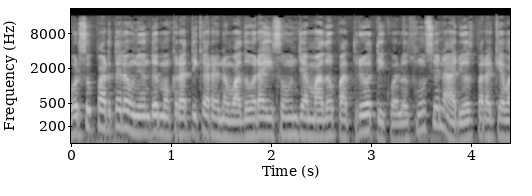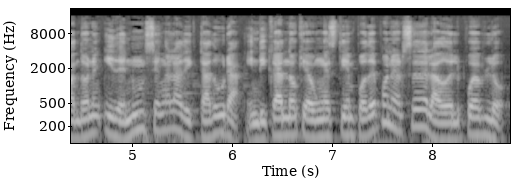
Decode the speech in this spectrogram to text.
Por su parte, la Unión Democrática Renovadora hizo un llamado patriótico a los funcionarios para que abandonen y denuncien a la dictadura, indicando que aún es tiempo de ponerse del lado del pueblo.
